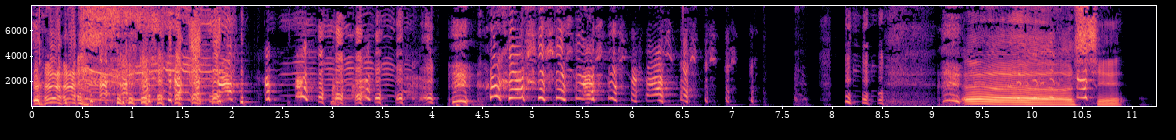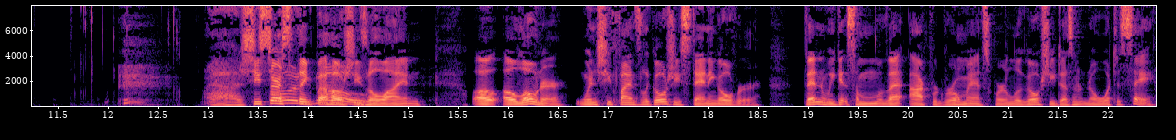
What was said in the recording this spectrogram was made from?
Oh shit. Uh, she starts to Oh, think about how she's a lion, a, a loner, when she finds Legoshi standing over her. Then we get some of that awkward romance where Legoshi doesn't know what to say.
